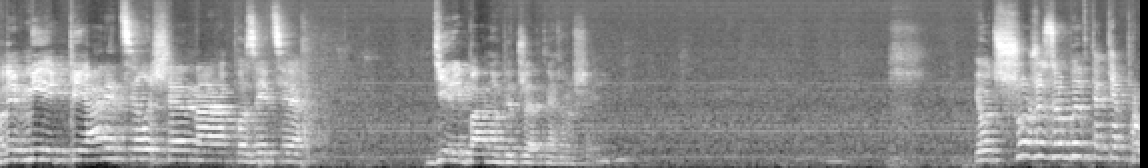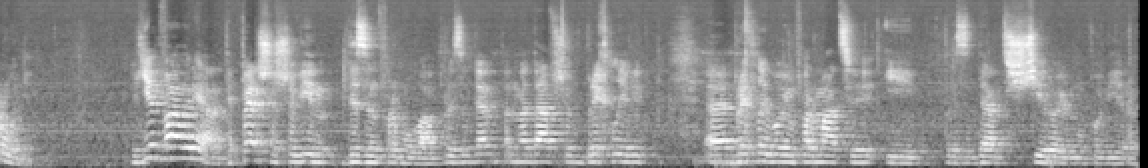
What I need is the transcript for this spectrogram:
Вони вміють піаритися лише на позиціях дірібану бюджетних грошей. І от що ж зробив таке Пронін? Є два варіанти. Перше, що він дезінформував президента, надавши брехливі, е, брехливу інформацію, і президент щиро йому повірив.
